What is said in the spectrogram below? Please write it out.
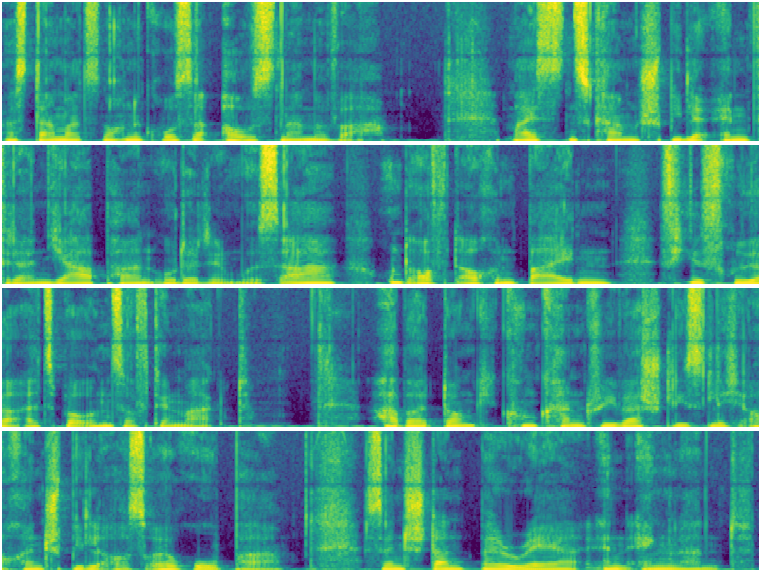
was damals noch eine große Ausnahme war. Meistens kamen Spiele entweder in Japan oder den USA und oft auch in beiden viel früher als bei uns auf den Markt. Aber Donkey Kong Country war schließlich auch ein Spiel aus Europa. Es entstand bei Rare in England.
